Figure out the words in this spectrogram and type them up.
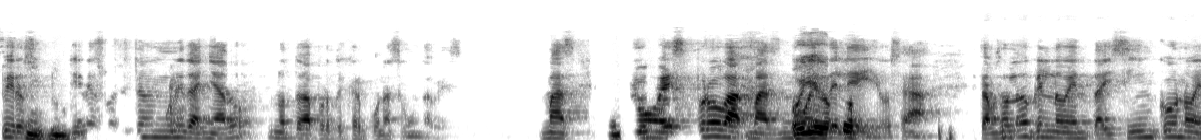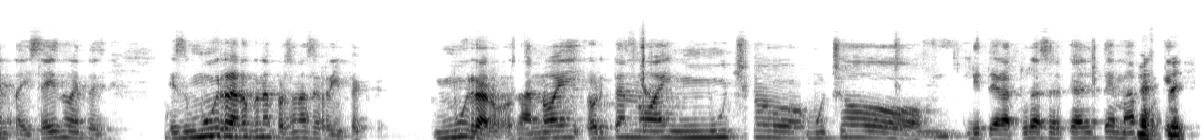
Pero si tú tienes un sistema inmune dañado, no te va a proteger por una segunda vez. Más no es probable, más no es de ley. O sea, estamos hablando que el 95, 96, 96, es muy raro que una persona se reinfecte. Muy raro. O sea, no hay, ahorita no hay mucho, mucho literatura acerca del tema porque, este.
